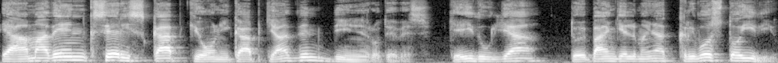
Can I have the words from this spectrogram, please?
Ε, άμα δεν ξέρεις κάποιον ή κάποια, δεν την ερωτεύεσαι. Και η δουλειά, το επάγγελμα είναι ακριβώς το ίδιο.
